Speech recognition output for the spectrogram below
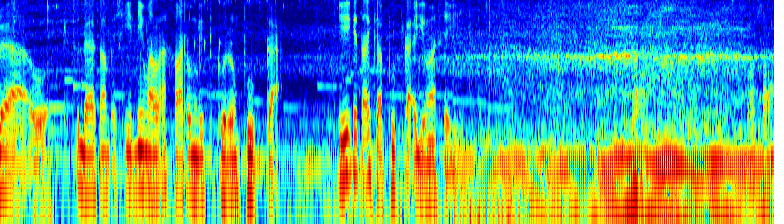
lah sudah sampai sini malah warung di gurung buka. Ini kita agak buka ini mas ini. Kosong.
